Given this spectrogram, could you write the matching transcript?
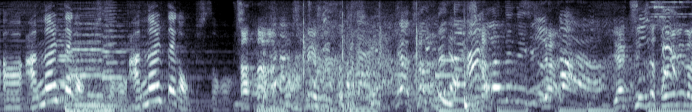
아, 안할 데가 없어. 안할 데가 없어. 야, 저 맨날 지나가는 얘기. 있어요. 야 진짜 소연이가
